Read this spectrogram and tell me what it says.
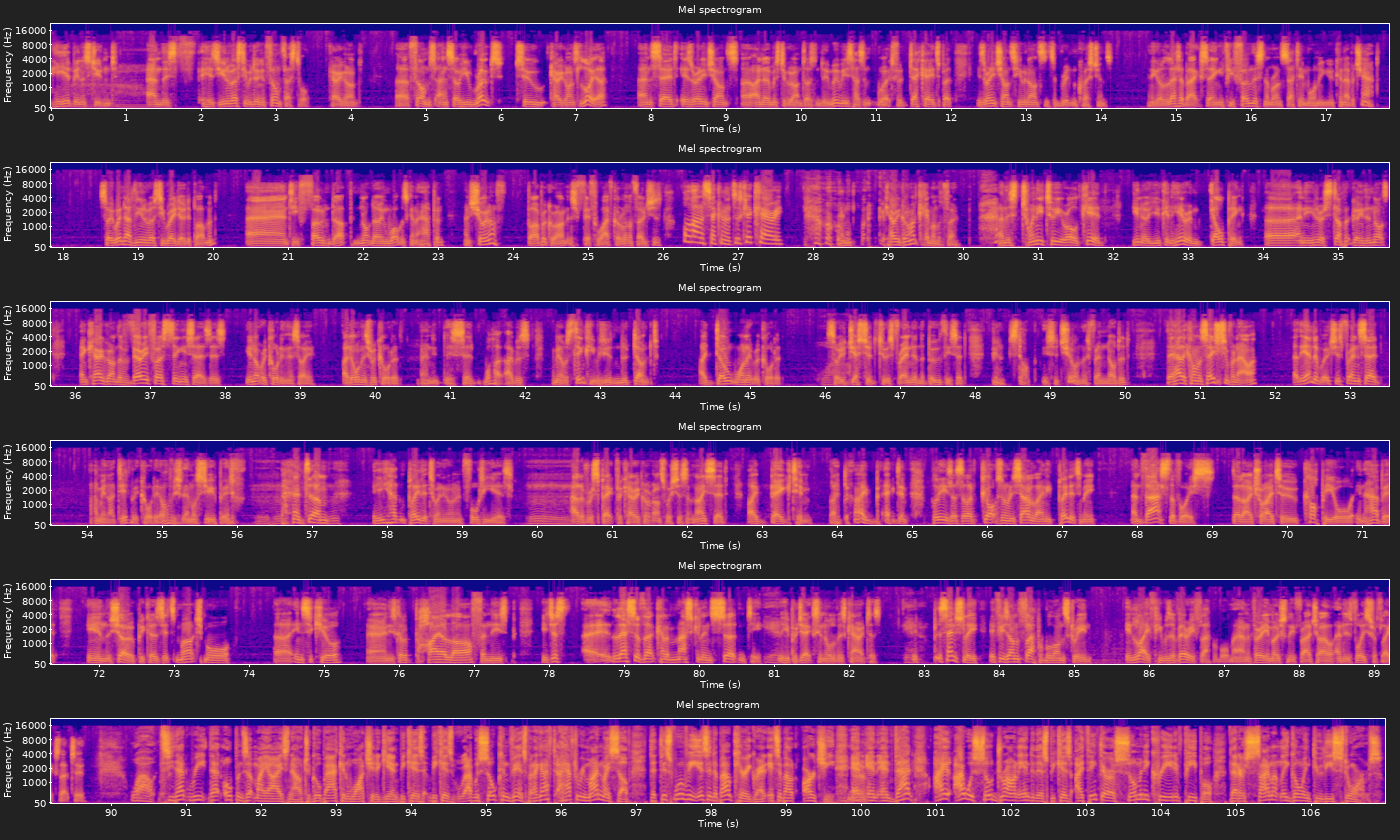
He had been a student, and this his university were doing a film festival, Cary Grant uh, films, and so he wrote to Cary Grant's lawyer and said, "Is there any chance? Uh, I know Mr. Grant doesn't do movies, hasn't worked for decades, but is there any chance he would answer some written questions?" And he got a letter back saying, "If you phone this number on Saturday morning, you can have a chat." So he went down to the university radio department and he phoned up, not knowing what was going to happen. And sure enough, Barbara Grant, his fifth wife, got on the phone. She says, "Hold on a second, I'll just get Cary." and Cary Grant came on the phone, and this 22-year-old kid, you know, you can hear him gulping, uh, and you hear his stomach going to knots. And Cary Grant, the very first thing he says is, "You're not recording this, are you? I don't want this recorded." And he said, "What?" I was, I mean, I was thinking, he was, "No, don't. I don't want it recorded." So he gestured to his friend in the booth. He said, you know, stop. He said, sure. And his friend nodded. They had a conversation for an hour, at the end of which his friend said, I mean, I did record it. Obviously, I'm not stupid. And um, he hadn't played it to anyone in 40 years out of respect for Cary Grant's wishes. And I said, I begged him. I, I begged him, please. I said, I've got what he. And he played it to me. And that's the voice that I try to copy or inhabit in the show because it's much more uh, insecure and he's got a higher laugh and he's he just uh, less of that kind of masculine certainty Yeah. that he projects in all of his characters. It- essentially, if he's unflappable on screen, in life he was a very flappable man, very emotionally fragile, and his voice reflects that too. Wow. See that re- that opens up my eyes now to go back and watch it again because because I was so convinced, but I have to, I have to remind myself that this movie isn't about Cary Grant, it's about Archie. And and and that I I was so drawn into this because I think there are so many creative people that are silently going through these storms.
